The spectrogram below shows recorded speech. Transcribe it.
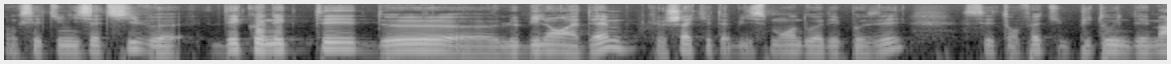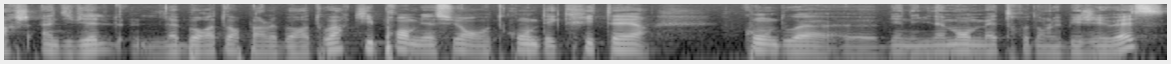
Donc c'est une initiative euh, déconnectée de euh, le bilan ADEME que chaque établissement doit déposer. C'est en fait plutôt une démarche individuelle, laboratoire par laboratoire, qui prend bien sûr en compte des critères qu'on doit euh, bien évidemment mettre dans le BGES,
